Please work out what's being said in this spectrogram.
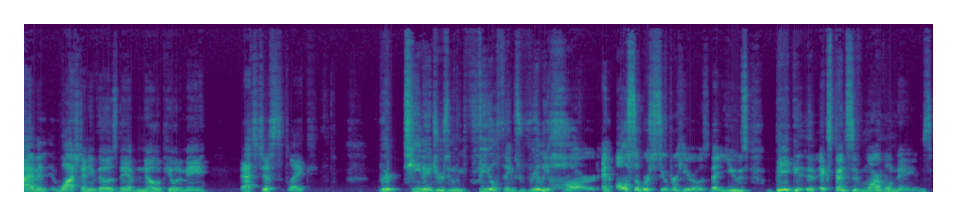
I haven't watched any of those. They have no appeal to me. That's just like we're teenagers and we feel things really hard, and also we're superheroes that use big, expensive Marvel names.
